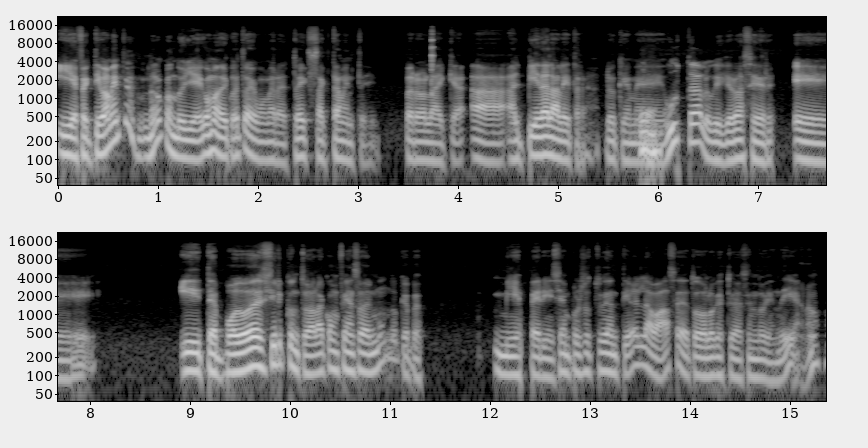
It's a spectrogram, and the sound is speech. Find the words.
Y efectivamente, ¿no? Cuando llego me doy cuenta de que, mira, esto es exactamente pero like, al pie de la letra, lo que me gusta, lo que quiero hacer. Eh, y te puedo decir con toda la confianza del mundo que pues, mi experiencia en pulso estudiantil es la base de todo lo que estoy haciendo hoy en día, ¿no?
